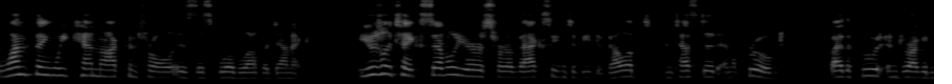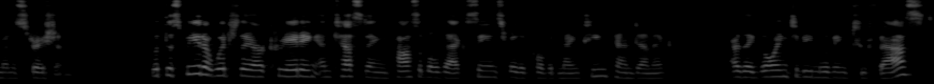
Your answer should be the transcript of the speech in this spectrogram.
The one thing we cannot control is this global epidemic. It usually takes several years for a vaccine to be developed and tested and approved by the Food and Drug Administration. With the speed at which they are creating and testing possible vaccines for the COVID 19 pandemic, are they going to be moving too fast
